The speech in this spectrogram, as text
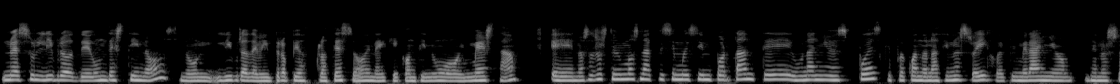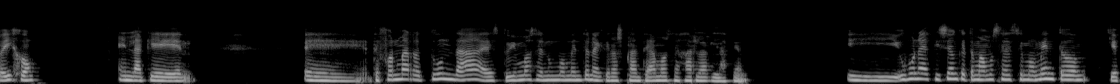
no es un libro de un destino, sino un libro de mi propio proceso en el que continúo inmersa. Eh, nosotros tuvimos una crisis muy importante un año después, que fue cuando nació nuestro hijo, el primer año de nuestro hijo, en la que eh, de forma rotunda estuvimos en un momento en el que nos planteamos dejar la relación. Y hubo una decisión que tomamos en ese momento, que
